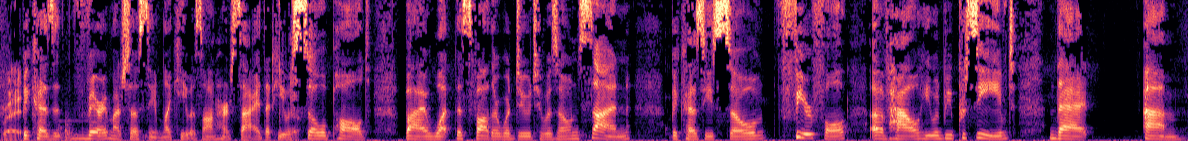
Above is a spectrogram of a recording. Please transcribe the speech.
Right. Because it very much so seemed like he was on her side. That he was so appalled by what this father would do to his own son, because he's so fearful of how he would be perceived. That, um,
